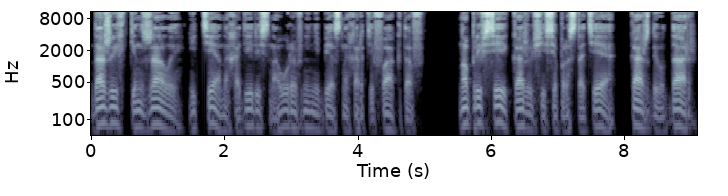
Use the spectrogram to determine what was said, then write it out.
Даже их кинжалы и те находились на уровне небесных артефактов. Но при всей кажущейся простоте, каждый удар,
